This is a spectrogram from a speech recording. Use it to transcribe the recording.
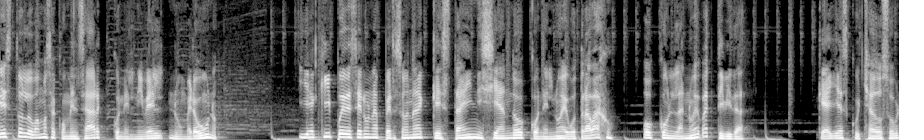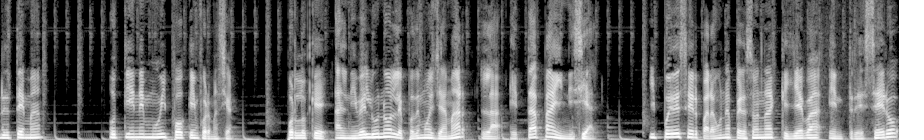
Esto lo vamos a comenzar con el nivel número 1. Y aquí puede ser una persona que está iniciando con el nuevo trabajo o con la nueva actividad, que haya escuchado sobre el tema o tiene muy poca información. Por lo que al nivel 1 le podemos llamar la etapa inicial. Y puede ser para una persona que lleva entre 0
